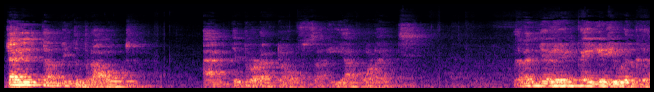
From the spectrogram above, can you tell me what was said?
Tell them with proud. I am the product of Sahia College. നിറഞ്ഞൊരു കൈയടി കൊടുക്കുക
